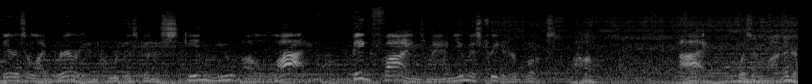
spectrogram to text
there's a librarian who is gonna skin you alive. Big fines, man. You mistreated her books. Uh huh. I was a monitor.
